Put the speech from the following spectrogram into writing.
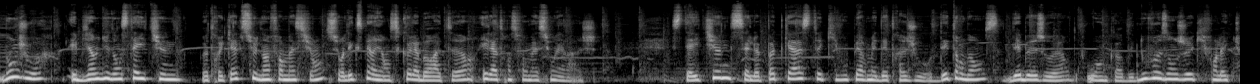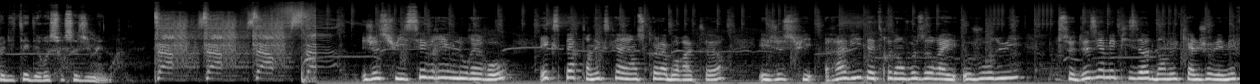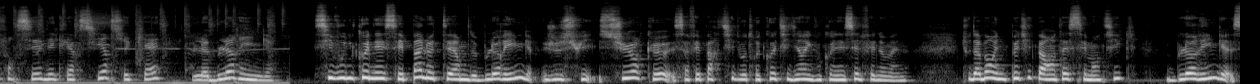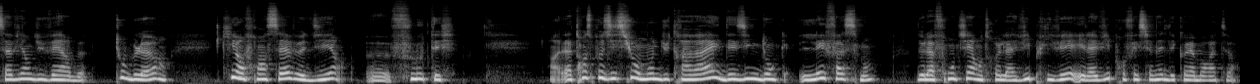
Bonjour et bienvenue dans Stay Tuned, votre capsule d'information sur l'expérience collaborateur et la transformation RH. Stay Tuned, c'est le podcast qui vous permet d'être à jour des tendances, des buzzwords ou encore des nouveaux enjeux qui font l'actualité des ressources humaines. Je suis Séverine Loureiro, experte en expérience collaborateur et je suis ravie d'être dans vos oreilles aujourd'hui pour ce deuxième épisode dans lequel je vais m'efforcer d'éclaircir ce qu'est le blurring. Si vous ne connaissez pas le terme de blurring, je suis sûre que ça fait partie de votre quotidien et que vous connaissez le phénomène. Tout d'abord, une petite parenthèse sémantique. Blurring, ça vient du verbe to blur, qui en français veut dire euh, flouter. La transposition au monde du travail désigne donc l'effacement de la frontière entre la vie privée et la vie professionnelle des collaborateurs.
